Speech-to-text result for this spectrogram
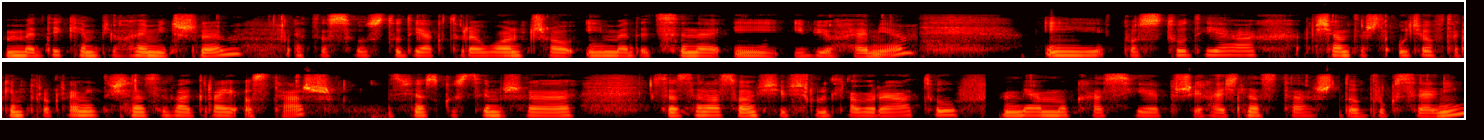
medykiem biochemicznym. To są studia, które łączą i medycynę, i, i biochemię. I po studiach wziąłem też udział w takim programie, który się nazywa Graj o staż. W związku z tym, że znalazłam się wśród laureatów, miałam okazję przyjechać na staż do Brukseli.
